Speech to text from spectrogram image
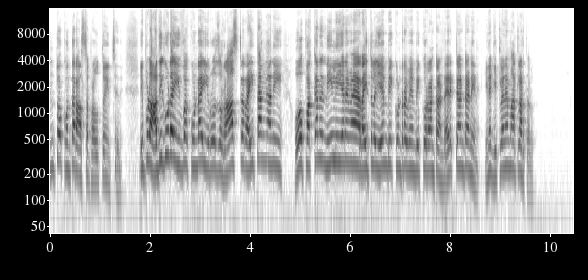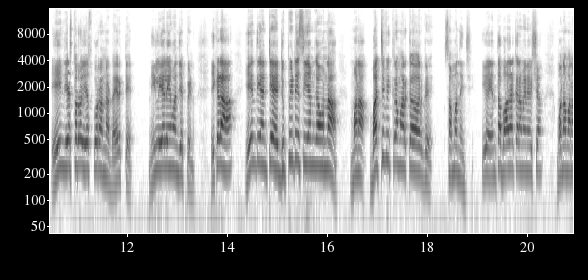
ఎంతో కొంత రాష్ట్ర ప్రభుత్వం ఇచ్చేది. ఇప్పుడు అది కూడా ఇవ్వకుండా ఈరోజు రాష్ట్ర రైతాంగాన్ని ఓ పక్కన నీళ్ళు ఇయ్యనమే రైతులు ఏం బిక్కుంటారో ఏం బిక్కురు అంటాను. డైరెక్ట్ అంటాను నేను. ఈయనకి ఇట్లనే మాట్లాడతాడు. ఏం చేస్తారో చేసుకోరు అన్నాడు డైరెక్టే. నీళ్ళు వేయలేమని చెప్పిండు. ఇక్కడ ఏంటి అంటే డిప్యూటీ సీఎంగా ఉన్న మన బట్టి విక్రమార్క సంబంధించి. ఇక ఎంత బాధాకరమైన విషయం. మొన్న మన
